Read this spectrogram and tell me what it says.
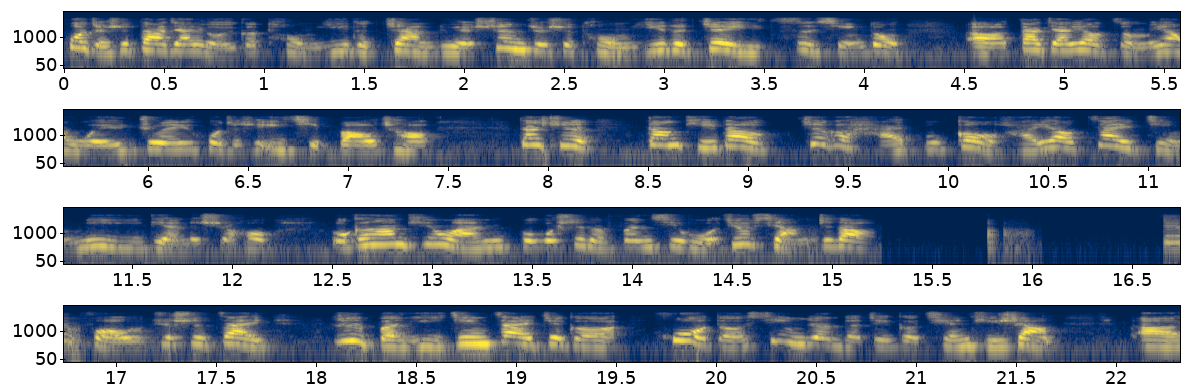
或者是大家有一个统一的战略，甚至是统一的这一次行动，啊，大家要怎么样围追或者是一起包抄？但是当提到这个还不够，还要再紧密一点的时候，我刚刚听完博士的分析，我就想知道，是否就是在日本已经在这个获得信任的这个前提上，啊，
